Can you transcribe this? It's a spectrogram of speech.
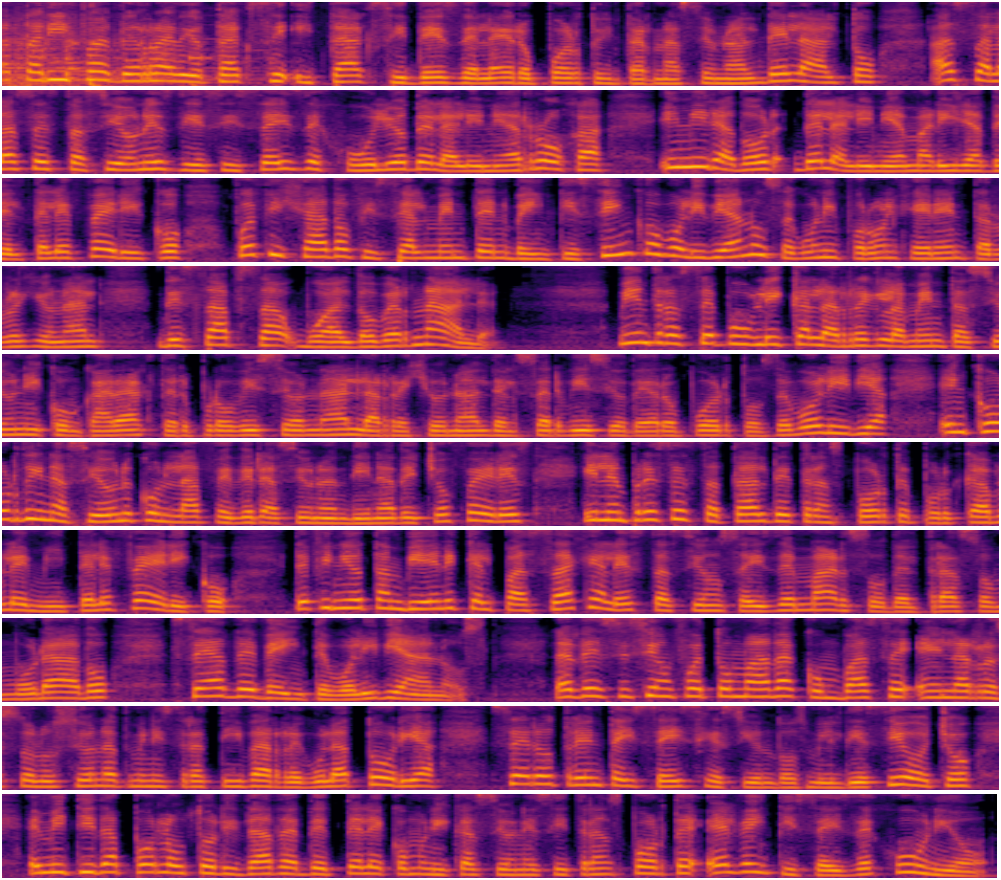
La tarifa de radiotaxi y taxi desde el Aeropuerto Internacional del Alto hasta las estaciones 16 de julio de la línea roja y Mirador de la línea amarilla del teleférico fue fijada oficialmente en 25 bolivianos, según informó el gerente regional de SAPSA, Waldo Bernal mientras se publica la reglamentación y con carácter provisional la regional del Servicio de Aeropuertos de Bolivia en coordinación con la Federación Andina de Choferes y la empresa estatal de transporte por cable Mi Teleférico. Definió también que el pasaje a la estación 6 de marzo del trazo morado sea de 20 bolivianos. La decisión fue tomada con base en la resolución administrativa regulatoria 036 gestión 2018 emitida por la Autoridad de Telecomunicaciones y Transporte el 26 de junio.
